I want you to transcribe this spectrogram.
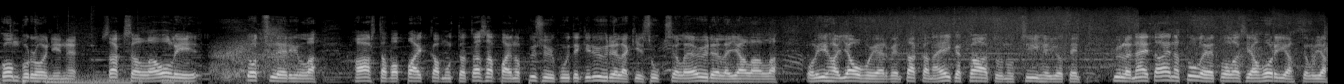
kompuroinnin. Saksalla oli Dotzlerilla haastava paikka, mutta tasapaino pysyy kuitenkin yhdelläkin suksella ja yhdellä jalalla. Oli ihan Jauhojärven takana eikä kaatunut siihen, joten kyllä näitä aina tulee tuollaisia horjahteluja.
